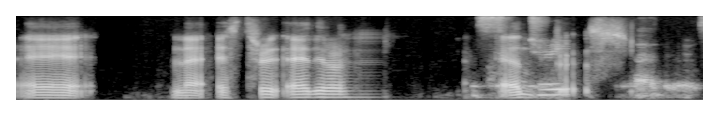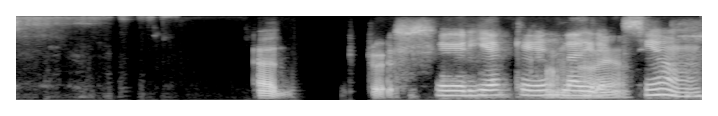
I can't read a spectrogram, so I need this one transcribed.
eh, la street editor. Street address. Address. Sería que es la Vamos dirección.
